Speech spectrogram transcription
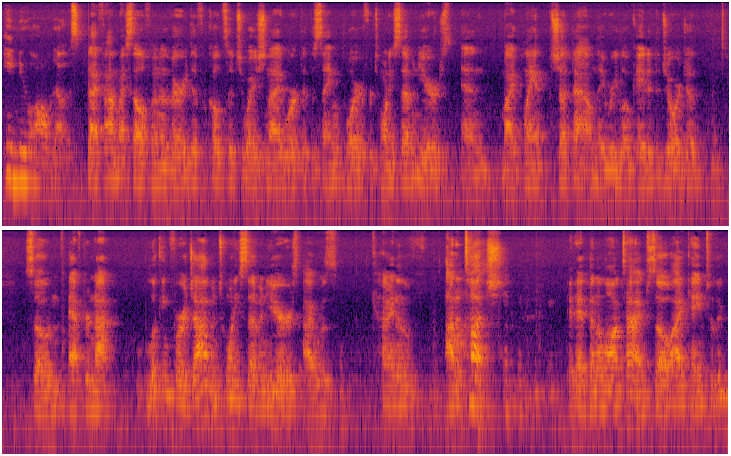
he knew all those. I found myself in a very difficult situation. I had worked at the same employer for 27 years and my plant shut down. They relocated to Georgia. So after not looking for a job in 27 years, I was kind of out of touch. It had been a long time, so I came to the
